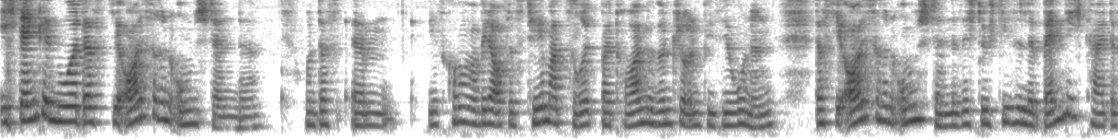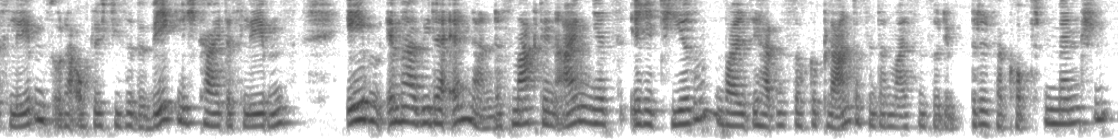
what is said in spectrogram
ich denke nur, dass die äußeren Umstände und das, ähm, jetzt kommen wir mal wieder auf das Thema zurück bei Träume, Wünsche und Visionen, dass die äußeren Umstände sich durch diese Lebendigkeit des Lebens oder auch durch diese Beweglichkeit des Lebens eben immer wieder ändern. Das mag den einen jetzt irritieren, weil sie hatten es doch geplant, das sind dann meistens so die bisschen verkopften Menschen.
